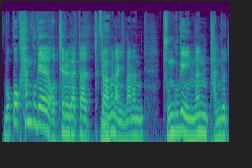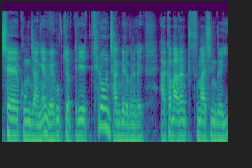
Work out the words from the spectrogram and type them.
뭐 꼭 한국의 업체를 갖다 특정한 건 아니지만은 중국에 있는 반도체 공장에 외국 기업들이 새로운 장비를 그러니까 아까 말씀하신 그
